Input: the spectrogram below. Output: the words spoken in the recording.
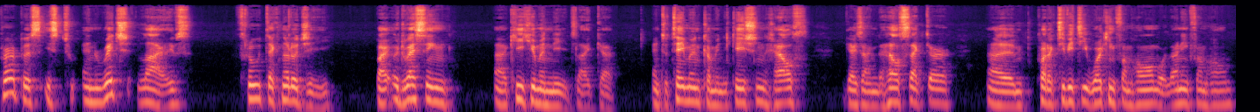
purpose is to enrich lives through technology by addressing uh, key human needs like uh, entertainment communication health you guys are in the health sector um, productivity, working from home or learning from home.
